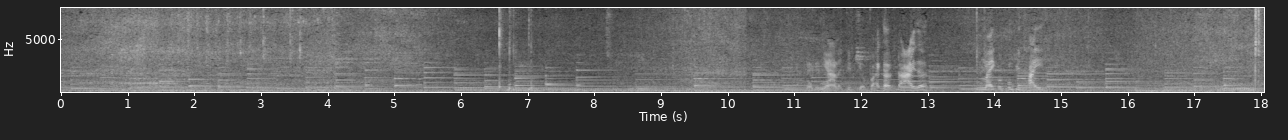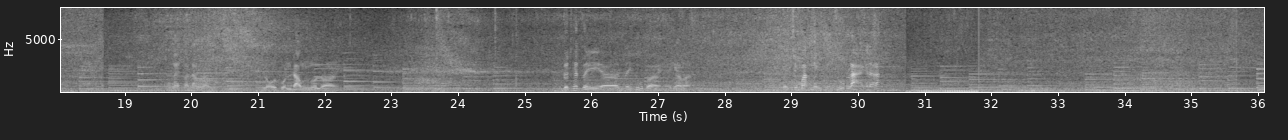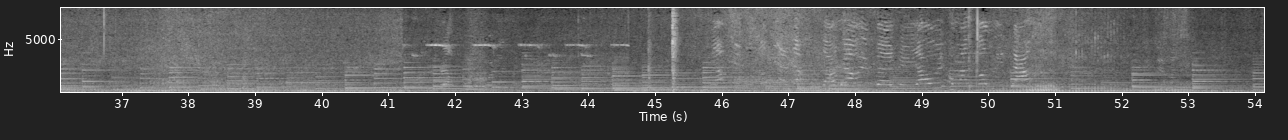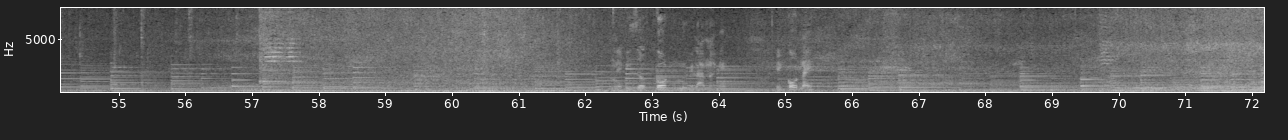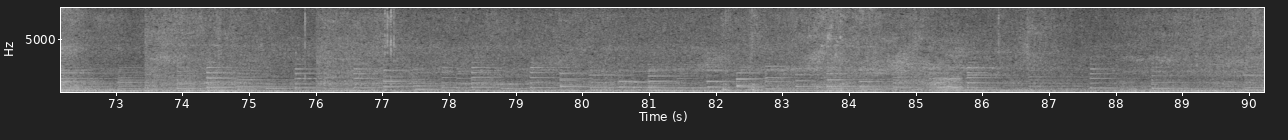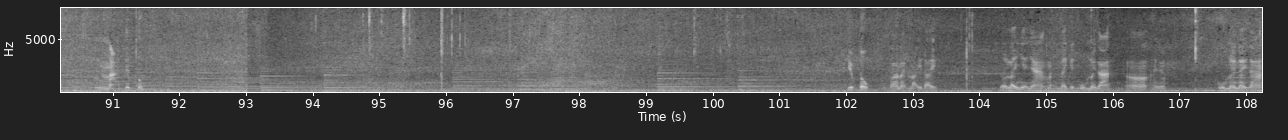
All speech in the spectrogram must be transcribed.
Này cái nhà này tiếp triệu vãi cả đái rồi hôm nay còn không đi thay. Cái này khả năng là lỗi cuộn đồng luôn rồi. Đứt hết dây ờ, dây rút rồi, anh em ạ. Rồi trước mắt mình phải rút lại cái đã. Cốt này. Ờ. Tiếp tục. Tiếp tục, chúng ta lại lại đây. Rồi lấy nhẹ nhàng, lại lấy cái cụm này ra. Đó, thấy không? Cụm này lấy ra.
